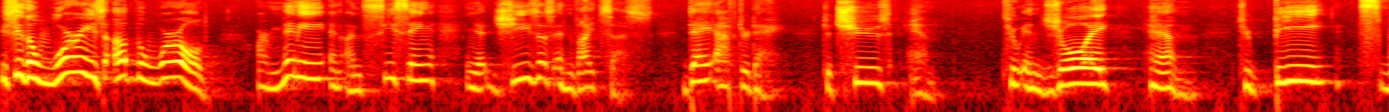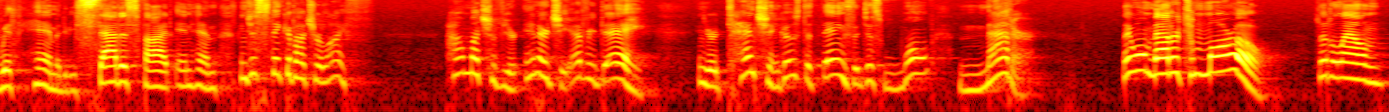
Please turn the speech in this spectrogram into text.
You see, the worries of the world are many and unceasing, and yet Jesus invites us day after day to choose Him, to enjoy Him, to be with Him, and to be satisfied in Him. I mean, just think about your life. How much of your energy every day and your attention goes to things that just won't matter? They won't matter tomorrow, let alone,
